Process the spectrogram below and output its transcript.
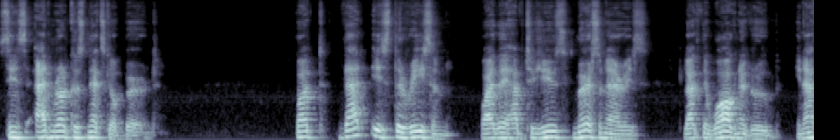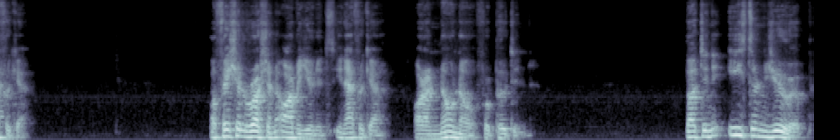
since Admiral Kuznetsov burned. But that is the reason why they have to use mercenaries like the Wagner Group in Africa. Official Russian army units in Africa are a no no for Putin. But in Eastern Europe,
